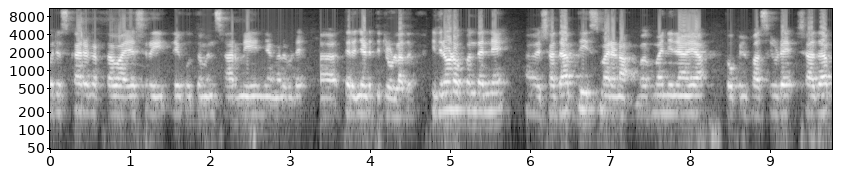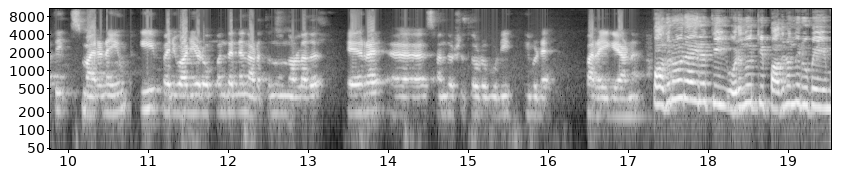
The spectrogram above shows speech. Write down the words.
പുരസ്കാരകർത്താവായ ശ്രീ രഘുത്തമൻ സാറിനെയും ഞങ്ങളിവിടെ തിരഞ്ഞെടുത്തിട്ടുള്ളത്. ഇതിനോടൊപ്പം തന്നെ ശതാബ്ദി സ്മരണ ബഹുമാന്യനായ തോപ്പിൽ ഭാസിയുടെ ശതാബ്ദി സ്മരണയും ഈ പരിപാടിയോടൊപ്പം തന്നെ നടത്തുന്നു എന്നുള്ളത് ഏറെ സന്തോഷത്തോടു കൂടി ഇവിടെ പറയുകയാണ്. പതിനോരായിരത്തി ഒരുന്നൂറ്റി പതിനൊന്ന് രൂപയും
